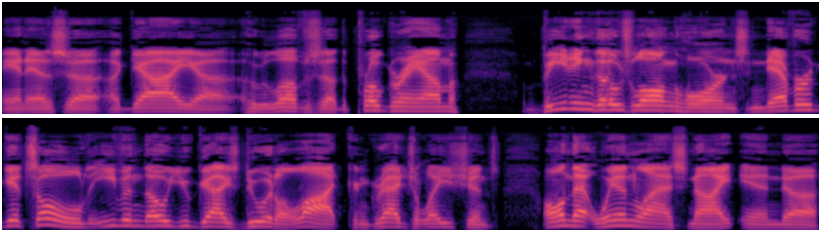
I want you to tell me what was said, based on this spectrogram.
And as uh, a guy uh, who loves uh, the program, beating those Longhorns never gets old, even though you guys do it a lot. Congratulations on that win last night, and uh,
